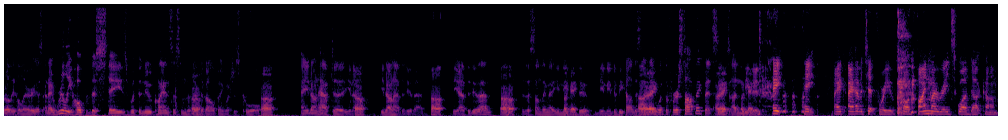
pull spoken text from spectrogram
really hilarious, and I really hope that this stays with the new clan system that they're Uh. developing, which is cool. Uh, and you don't have to, you know, Uh. you don't have to do that. Uh-huh. Do you have to do that? uh huh. Is this something that you need Okay. to do? Do you need to be condescending Alright. with the first topic? That seems okay. unneeded. Hey, hey, I, I have a tip for you. It's called FindMyRaidSquad.com.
